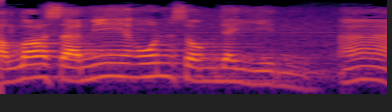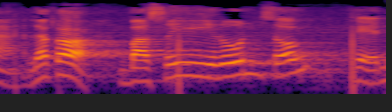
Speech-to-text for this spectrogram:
อัลลอฮ์สามีอุนทรงได้ยินอ่าแล้วก็บาซีรุนทรงเห็น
